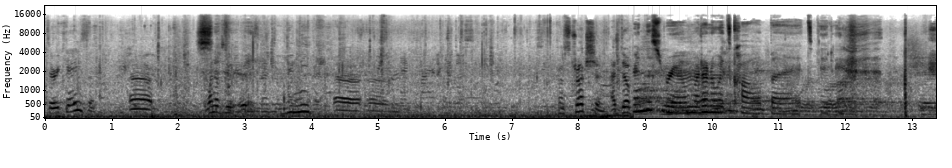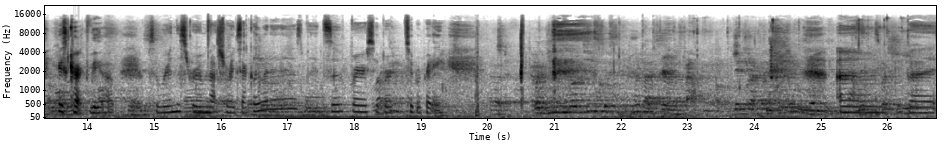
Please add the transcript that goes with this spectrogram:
staircase. Uh, one of the uh, unique uh, um, construction We're in this room. I don't know what it's called, but it is. You guys cracked me up. So we're in this room. Not sure exactly what it is, but it's super, super, super pretty. Um, but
